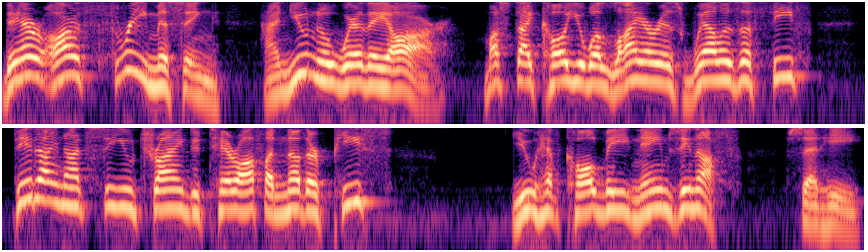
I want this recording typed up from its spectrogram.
"There are three missing, and you know where they are. Must I call you a liar as well as a thief? Did I not see you trying to tear off another piece? You have called me names enough, said he.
